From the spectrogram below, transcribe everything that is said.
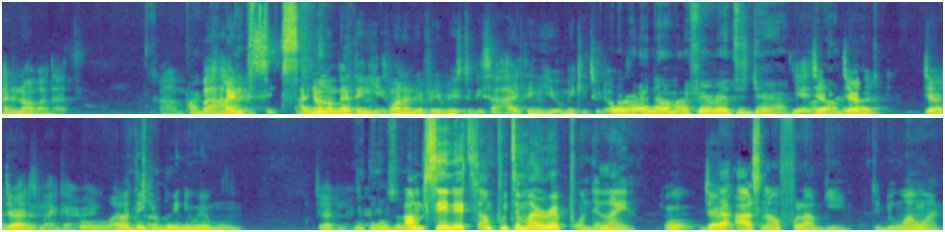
I don't know about that. Um, but I, six. I no longer think he's one of the favorites to be. sa- I think he'll make it to the. All right, now my favorite is Gerrard. Yeah, I Gerrard, love Gerrard, Gerrard, Gerrard is my guy. Right? oh, I don't think he'll go anywhere, man. Gerrard, my You guy. think so? I'm saying it. I'm putting my rep on the line. Oh, That Gerrard. Arsenal Fulham game to be 1 1.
